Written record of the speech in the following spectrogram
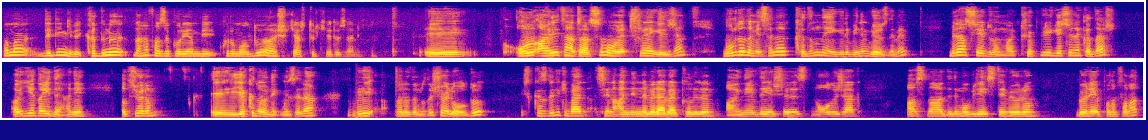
Ama dediğin gibi kadını daha fazla koruyan bir kurum olduğu aşikar Türkiye'de özellikle. Ee, onu ayrı tartışalım ama şuraya geleceğim. Burada da mesela kadınla ilgili benim gözlemim biraz şey durum var. Köprüyü geçene kadar ayıya dayı de. Hani atıyorum e, yakın örnek mesela bir tanıdığımızda şöyle oldu. Kız dedi ki ben senin annenle beraber kalırım. Aynı evde yaşarız. Ne olacak? Asla dedi mobilya istemiyorum. Böyle yapalım falan.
